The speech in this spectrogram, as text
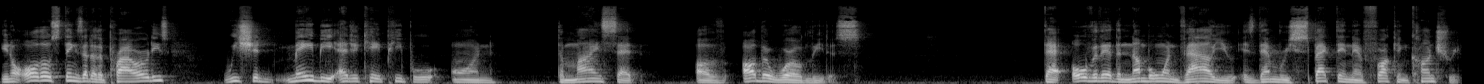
You know, all those things that are the priorities, we should maybe educate people on the mindset of other world leaders that over there, the number one value is them respecting their fucking country.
